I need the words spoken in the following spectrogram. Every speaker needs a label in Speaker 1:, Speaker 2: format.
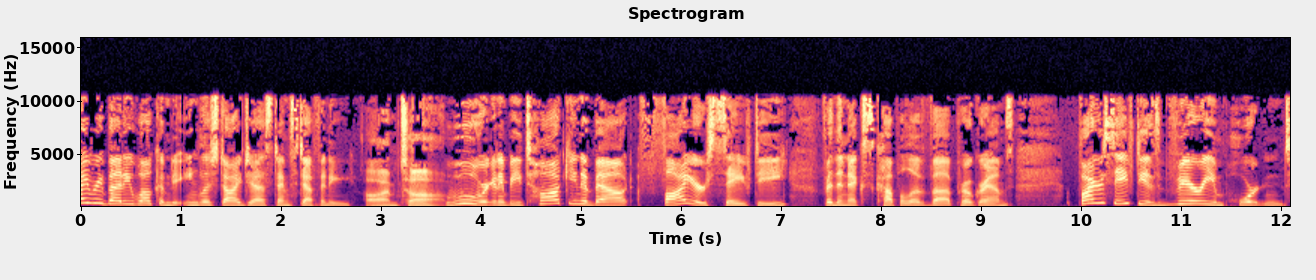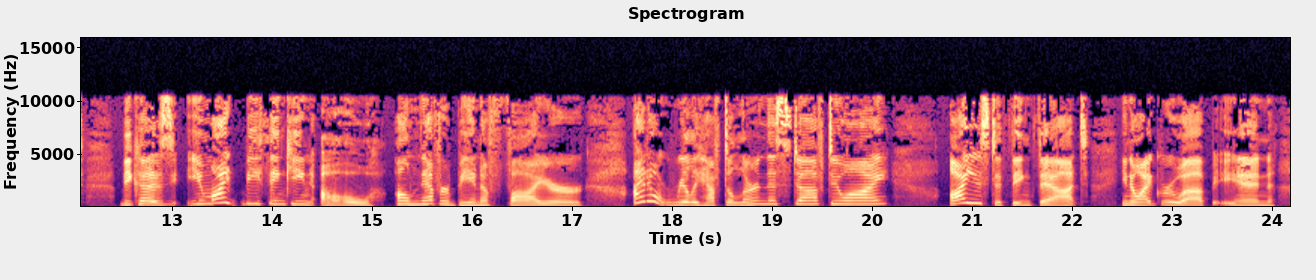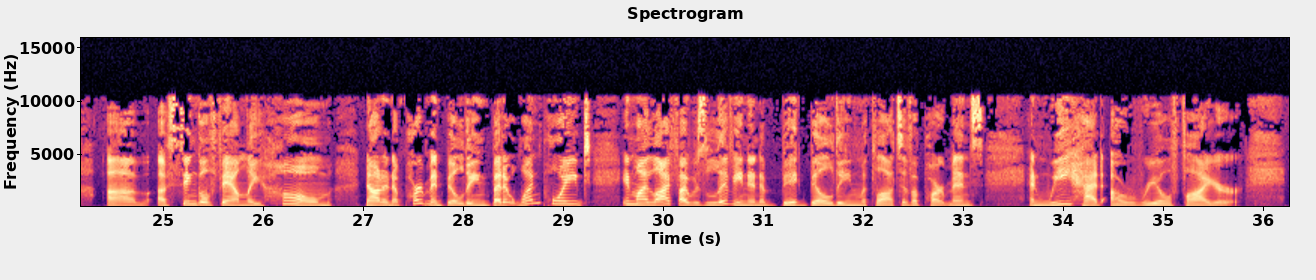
Speaker 1: Hi, everybody. Welcome to English Digest. I'm Stephanie.
Speaker 2: I'm Tom.
Speaker 1: Ooh, we're going to be talking about fire safety for the next couple of uh, programs. Fire safety is very important because you might be thinking, oh, I'll never be in a fire. I don't really have to learn this stuff, do I? I used to think that. You know, I grew up in um, a single family home, not an apartment building, but at one point in my life, I was living in a big building with lots of apartments, and we had a real fire.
